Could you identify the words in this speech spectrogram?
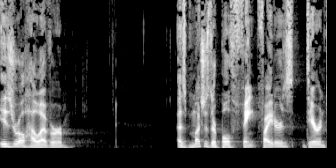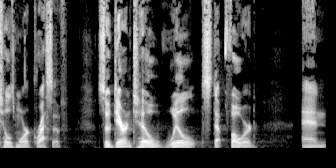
Israel, however, as much as they're both feint fighters, Darren Till's more aggressive. So Darren Till will step forward, and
